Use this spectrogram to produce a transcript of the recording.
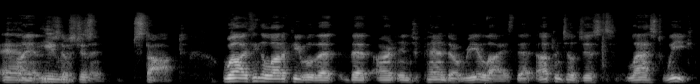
And he was just stopped. Well, I think a lot of people that, that aren't in Japan don't realize that up until just last week,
